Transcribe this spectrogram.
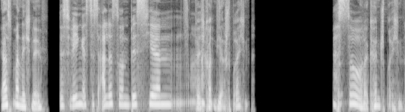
Erstmal nicht, nee. Deswegen ist das alles so ein bisschen. Vielleicht konnten die ja sprechen. Ach so. Oder können sprechen.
